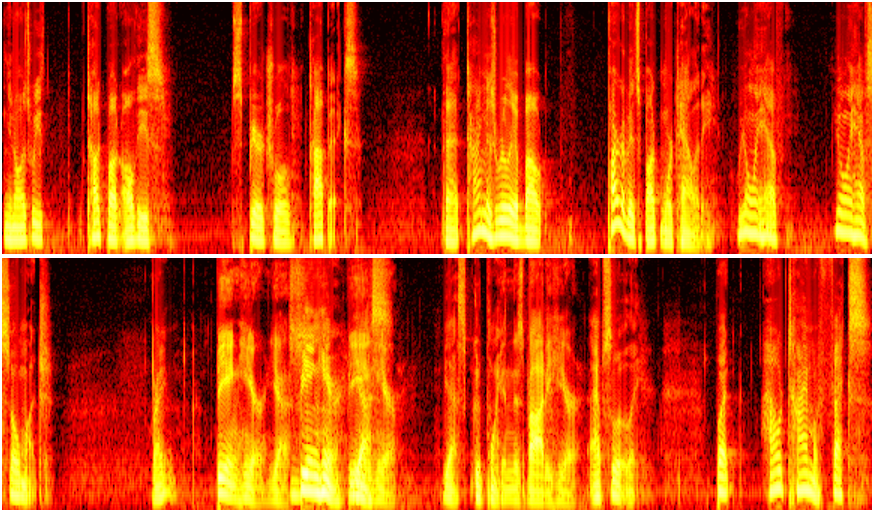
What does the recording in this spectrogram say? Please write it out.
you know, as we talk about all these spiritual topics, that time is really about part of it's about mortality. We only have you only have so much. Right? Being here, yes. Being here. Being yes. here Yes, good point. in this body here. Absolutely. But how time affects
